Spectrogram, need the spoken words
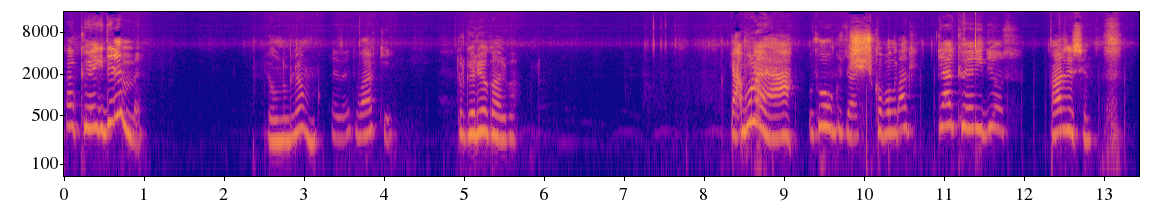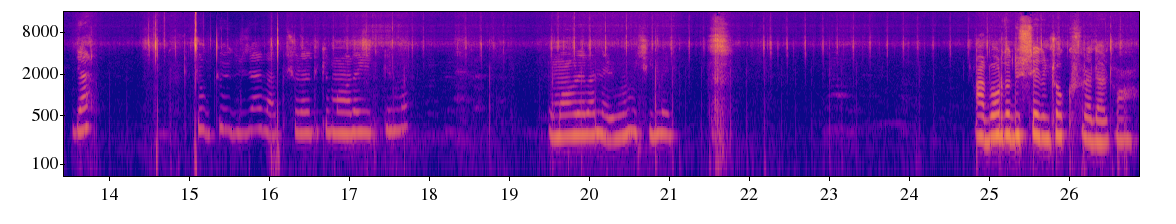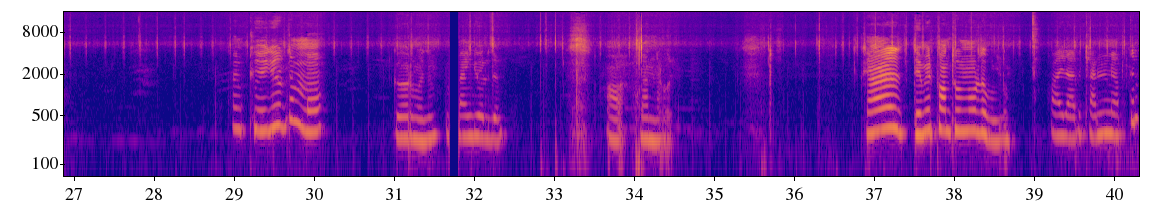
Kanka köye gidelim mi? Yolunu biliyor musun? Evet var ki. Dur geliyor galiba. Ya bu ne ya? Bu çok güzel. Şişko balık. Bak gel köye gidiyoruz. Neredesin? Gel. Çok köy güzel bak. Şuradaki mağaraya girme. O mağaraya ben de bilmiyorum hiç girmedim. Abi orada düşseydim çok küfür ederdim ha. Sen köyü gördün mü? Görmedim. Ben gördüm. Aa, ben de gördüm. Sen demir pantolonu orada buldum. Hayır abi kendim yaptım.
